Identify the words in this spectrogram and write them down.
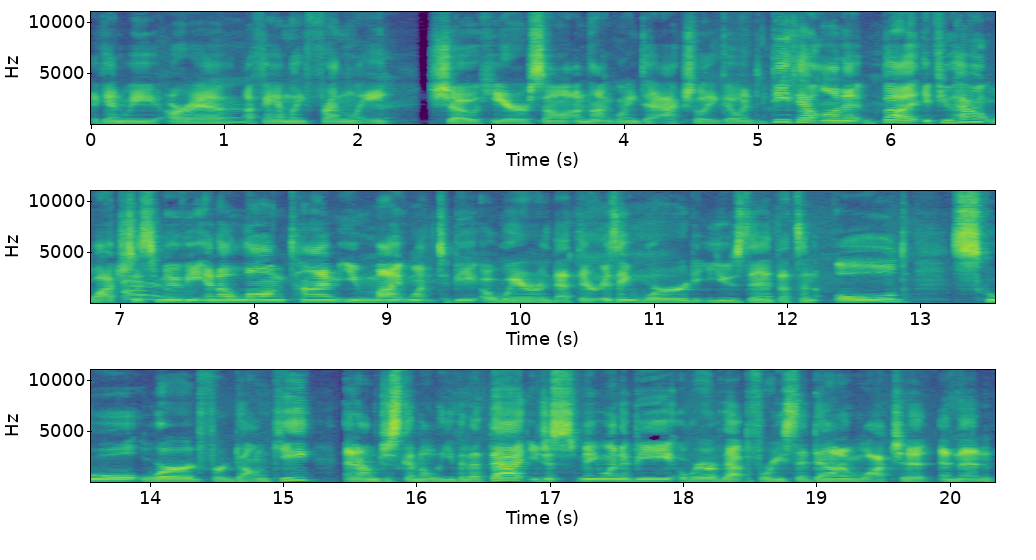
again, we are a, Mm-hmm. a family friendly show here, so I'm not going to actually go into detail on it. But if you haven't watched this movie in a long time, you might want to be aware that there is a word used in it that's an old school word for donkey. And I'm just going to leave it at that. You just may want to be aware of that before you sit down and watch it, and then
